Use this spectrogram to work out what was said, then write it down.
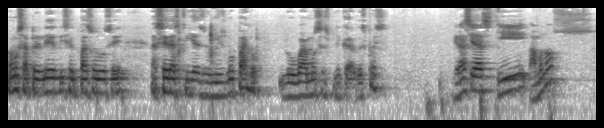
Vamos a aprender, dice el paso 12, a hacer astillas de un mismo palo. Lo vamos a explicar después. Gracias y vámonos.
